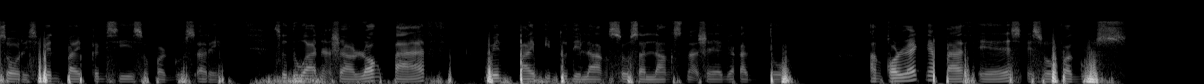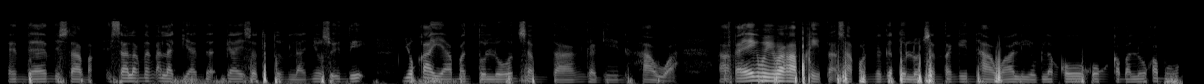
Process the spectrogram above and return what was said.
sorry si windpipe kag si esophagus are so duwa na siya wrong path windpipe into the lungs. So sa lungs na siya gakadto ang correct nga path is esophagus. And then the stomach. Isa lang ng alagyan guys sa tutunlan nyo. So hindi nyo kaya magtulon samtang gaginhawa Okay, may makapakita sa akon gagatulon samtang ginhawa liyog lang ko kung kabalo ka mo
